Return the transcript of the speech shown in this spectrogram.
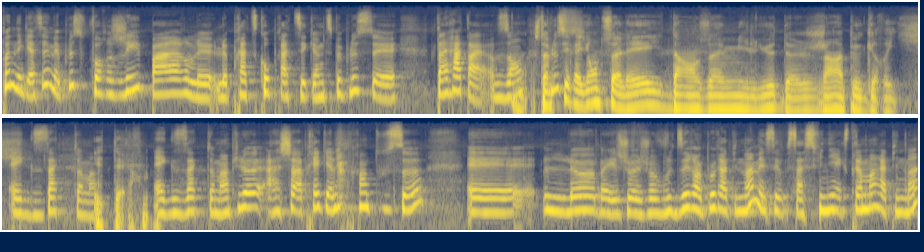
pas négatifs, mais plus forgés par le, le pratico-pratique, un petit peu plus euh, terre à terre, disons. C'est un Plus- petit rayon de soleil dans un milieu de gens un peu gris Exactement. et ternes. Exactement. Puis là, après qu'elle apprend tout ça, euh, là, ben, je, je vais vous le dire un peu rapidement, mais ça se finit extrêmement rapidement.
